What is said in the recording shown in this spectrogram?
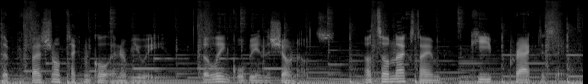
the Professional Technical Interviewee. The link will be in the show notes. Until next time, keep practicing.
